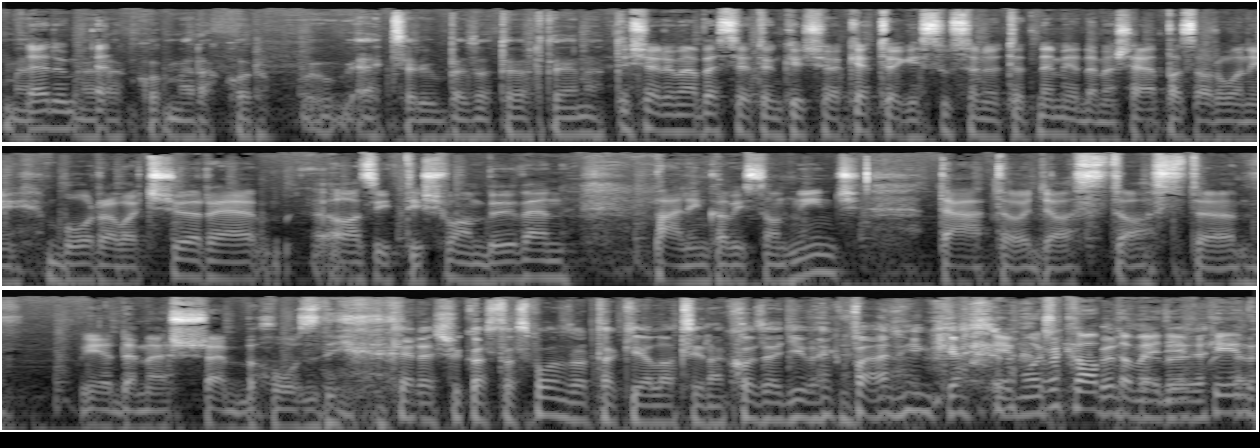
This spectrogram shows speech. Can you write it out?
mert, erről, mert, akkor, mert akkor egyszerűbb ez a történet. És erről már beszéltünk is, a 2,25-öt nem érdemes elpazarolni borra vagy sörre, az itt is van bőven, pálinka viszont nincs, tehát hogy azt, azt érdemesebb hozni. Keressük azt a szponzort, aki a Lacinak hoz egy üveg pálinkát. Én most kaptam egyébként,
